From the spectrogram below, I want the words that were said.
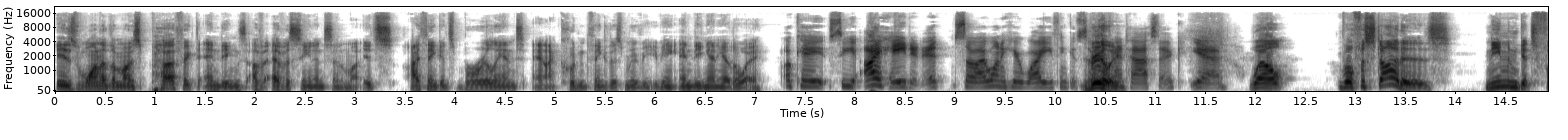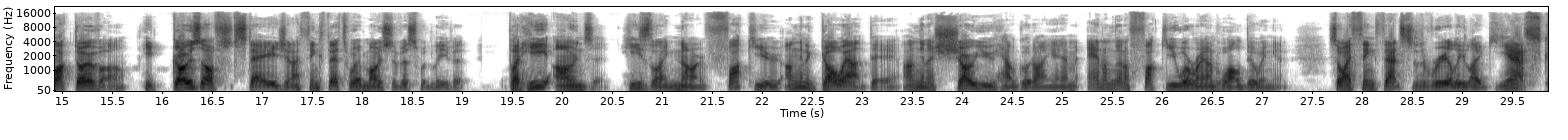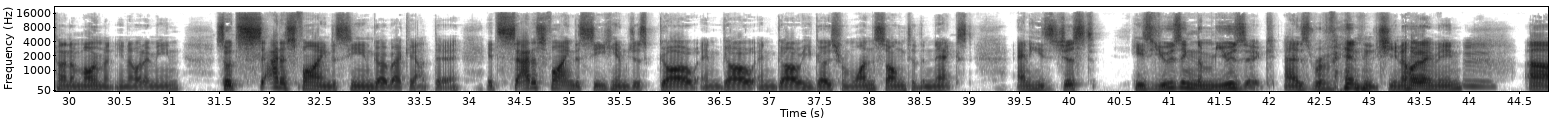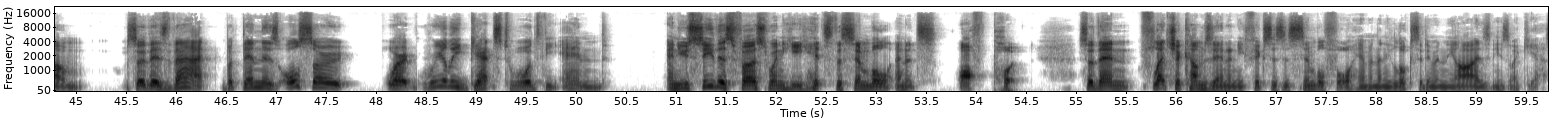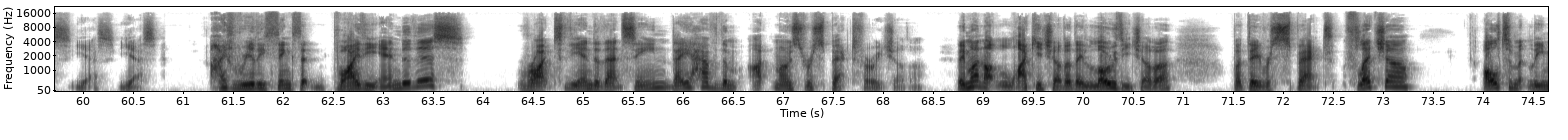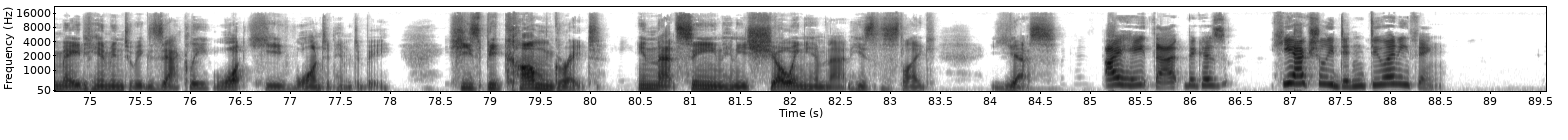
is one of the most perfect endings I've ever seen in cinema. It's I think it's brilliant and I couldn't think of this movie being ending any other way. Okay, see, I hated it, so I want to hear why you think it's so Really? fantastic. Yeah. Well, well for starters, Neiman gets fucked over. He goes off stage and I think that's where most of us would leave it. But he owns it. He's like, "No, fuck you. I'm going to go out there. I'm going to show you how good I am and I'm going to fuck you around while doing it." So I think that's the really like yes kind of moment, you know what I mean? So it's satisfying to see him go back out there. It's satisfying to see him just go and go and go. He goes from one song to the next and he's just he's using the music as revenge, you know what I mean? Mm. Um so there's that, but then there's also where it really gets towards the end. And you see this first when he hits the cymbal and it's off put. So then Fletcher comes in and he fixes his cymbal for him and then he looks at him in the eyes and he's like, "Yes, yes, yes." I really think that by the end of this, right to the end of that scene, they have the utmost respect for each other. They might not like each other, they loathe each other, but they respect. Fletcher ultimately made him into exactly what he wanted him to be. He's become great in that scene and he's showing him that. He's just like, yes. I hate that because he actually didn't do anything.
